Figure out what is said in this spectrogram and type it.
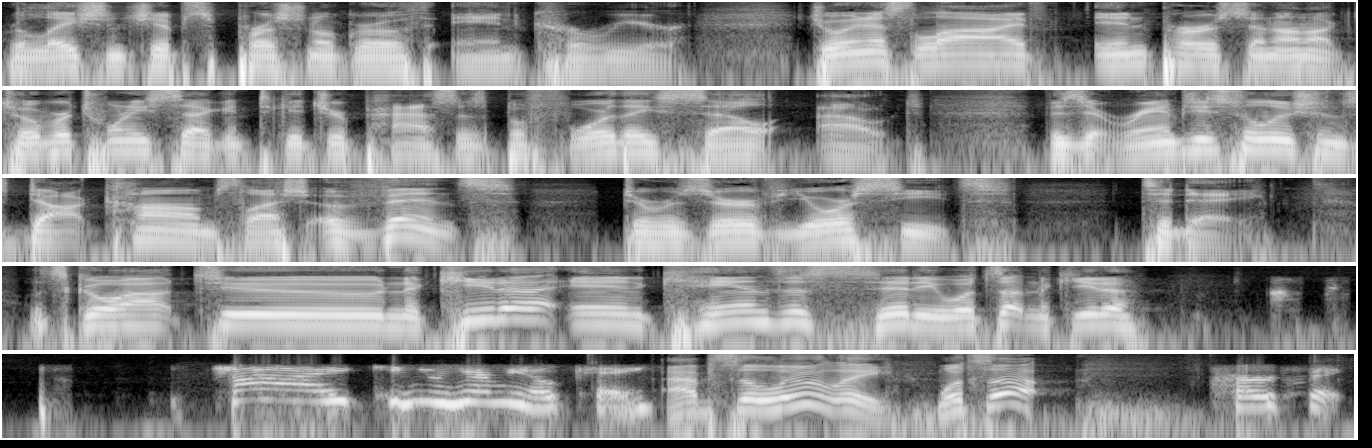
relationships, personal growth, and career. Join us live in person on October 22nd to get your passes before they sell out. Visit RamseySolutions.com slash events to reserve your seats today. Let's go out to Nikita in Kansas City. What's up, Nikita? Hi, can you hear me okay? Absolutely. What's up? Perfect.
